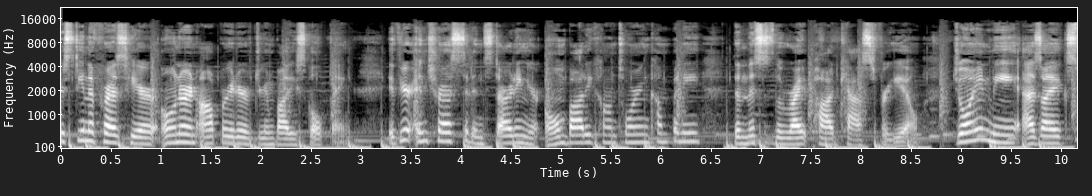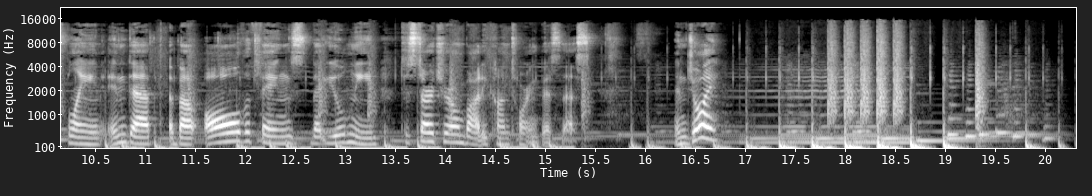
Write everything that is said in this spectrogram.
Christina Prez here, owner and operator of Dream Body Sculpting. If you're interested in starting your own body contouring company, then this is the right podcast for you. Join me as I explain in depth about all the things that you'll need to start your own body contouring business. Enjoy!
